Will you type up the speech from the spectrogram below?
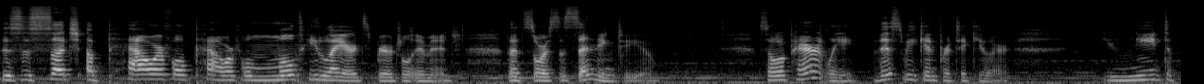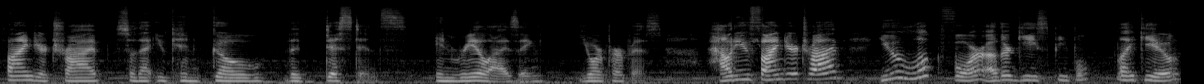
This is such a powerful, powerful, multi-layered spiritual image that Source is sending to you. So apparently, this week in particular, you need to find your tribe so that you can go the distance in realizing your purpose. How do you find your tribe? You look for other geese people like you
